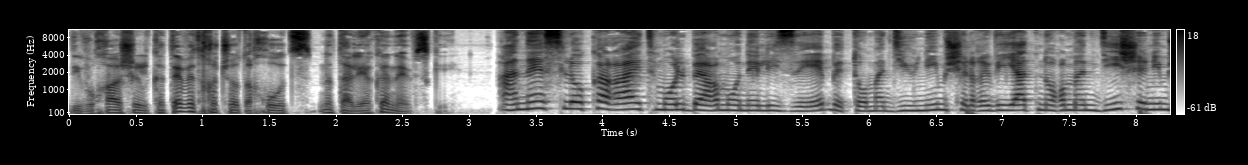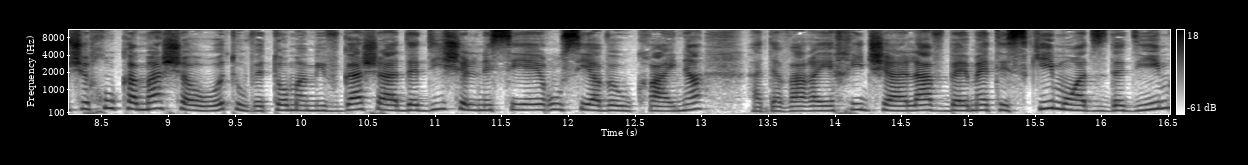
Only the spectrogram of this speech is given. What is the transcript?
דיווחה של כתבת חדשות החוץ, נטליה קנבסקי. הנס לא קרה אתמול בארמון אליזה, בתום הדיונים של רביעיית נורמנדי שנמשכו כמה שעות ובתום המפגש ההדדי של נשיאי רוסיה ואוקראינה, הדבר היחיד שעליו באמת הסכימו הצדדים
